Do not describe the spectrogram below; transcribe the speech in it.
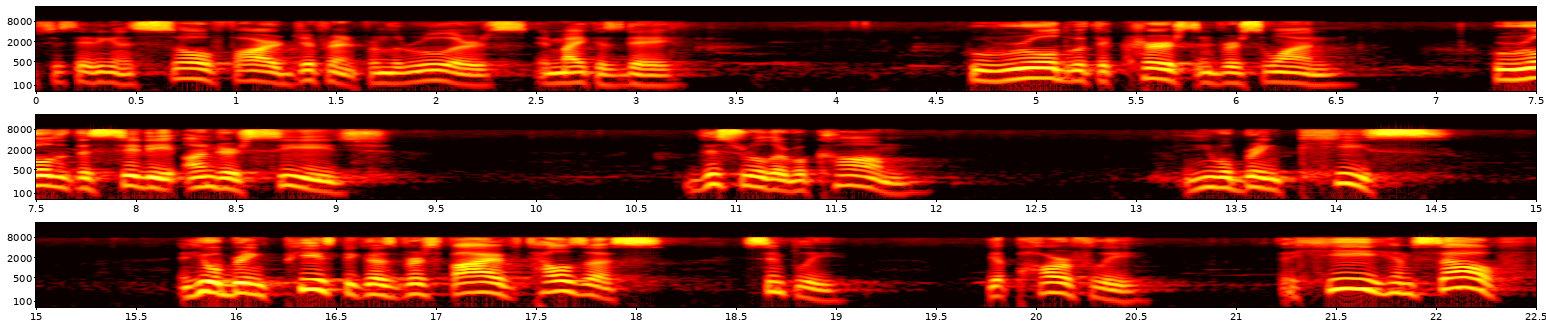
Let's just say it again, it's so far different from the rulers in Micah's day, who ruled with the curse in verse 1, who ruled with the city under siege. This ruler will come and he will bring peace and he will bring peace because verse 5 tells us simply, yet powerfully, that he himself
